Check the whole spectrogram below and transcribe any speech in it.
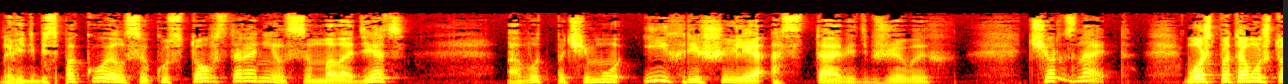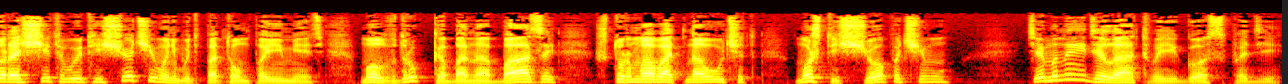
Но ведь беспокоился, кустов сторонился. Молодец. А вот почему их решили оставить в живых? Черт знает. Может, потому что рассчитывают еще чего-нибудь потом поиметь. Мол, вдруг кабана базы штурмовать научат. Может, еще почему. Темные дела твои, Господи.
